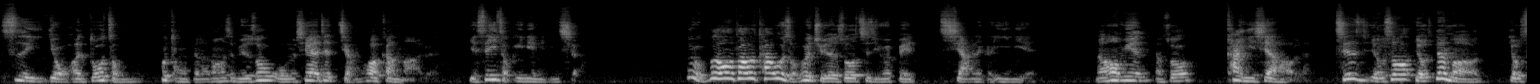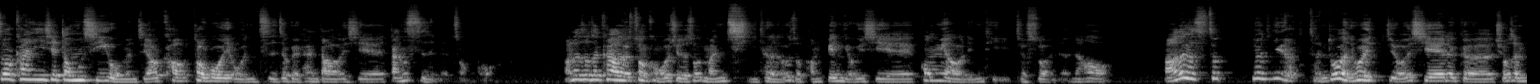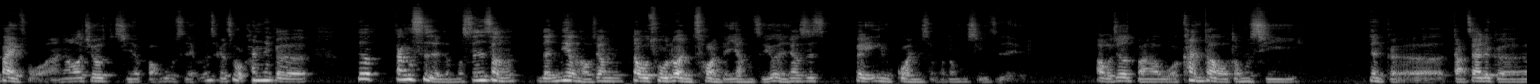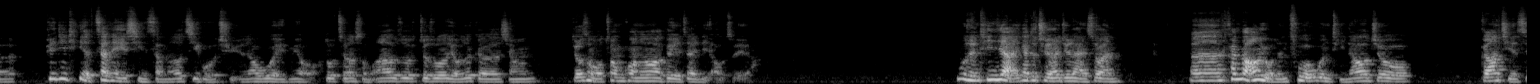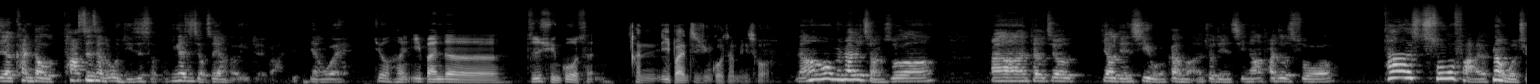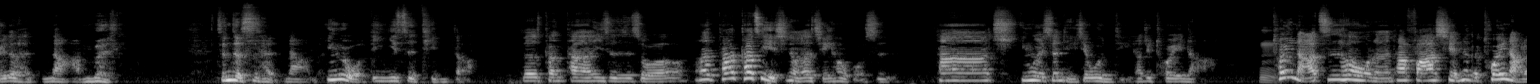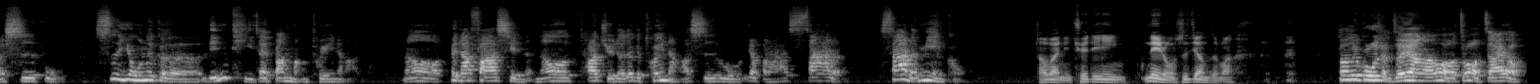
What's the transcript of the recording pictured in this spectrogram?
是有很多种不同的表达方式，比如说我们现在在讲话干嘛的，也是一种意念的影响。因为我不知道他他为什么会觉得说自己会被下那个意念，然后后面想说看一下好了。其实有时候有那么有时候看一些东西，我们只要靠透过一些文字就可以看到一些当事人的状况。啊，那时候在看到这个状况，我就觉得说蛮奇特的。为什么旁边有一些宫庙的灵体就算了，然后啊，那个就因为因为很多人会有一些那个求神拜佛啊，然后就起了保护之类的。可是我看那个那个当事人怎么身上能量好像到处乱窜的样子，有点像是被硬灌什么东西之类的。啊，我就把我看到的东西那个打在那个。PPT 的站内信上，然后寄过去，然后我也没有多讲什么，然后说就说有那个想有什么状况的话，可以再聊这样。目前听下来，应该就觉得觉得还算，呃，看到好像有人出了问题，然后就跟他解释一下，看到他身上的问题是什么，应该是只有这样而已，对吧？两位就很一般的咨询过程，很一般咨询过程，没错。然后后面他就讲说，他他就要联系我干嘛，就联系，然后他就说。他说法让我觉得很纳闷，真的是很纳闷，因为我第一次听到，就是他他意思是说，啊，他他自己形容的前因后果是，他因为身体一些问题，他去推拿，推拿之后呢，他发现那个推拿的师傅是用那个灵体在帮忙推拿的，然后被他发现了，然后他觉得那个推拿的师傅要把他杀了，杀人灭口。老板，你确定内容是这样子吗？他就跟我讲这样啊，哇，多少灾哦！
